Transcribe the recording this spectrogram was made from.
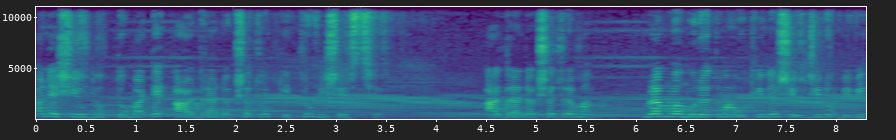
અને શિવ ભક્તો માટે આર્દ્રા નક્ષત્ર કેટલું વિશેષ છે. આર્દ્રા નક્ષત્રમાં બ્રહ્મ મુહૂર્તમાં ઉઠીને શિવજીનો વિવિધ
